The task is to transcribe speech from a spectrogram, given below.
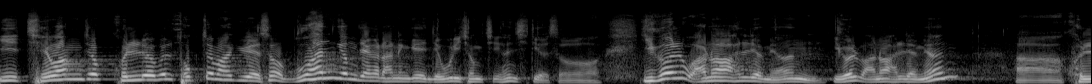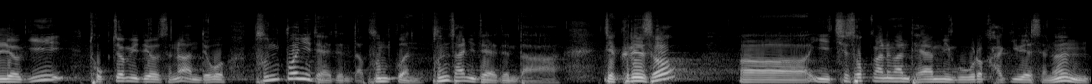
이 제왕적 권력을 독점하기 위해서 무한 경쟁을 하는 게 이제 우리 정치 현실이어서 이걸 완화하려면 이걸 완화하려면 아, 권력이 독점이 되어서는 안 되고 분권이 돼야 된다. 분권, 분산이 돼야 된다. 이제 그래서 어, 이 지속 가능한 대한민국으로 가기 위해서는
